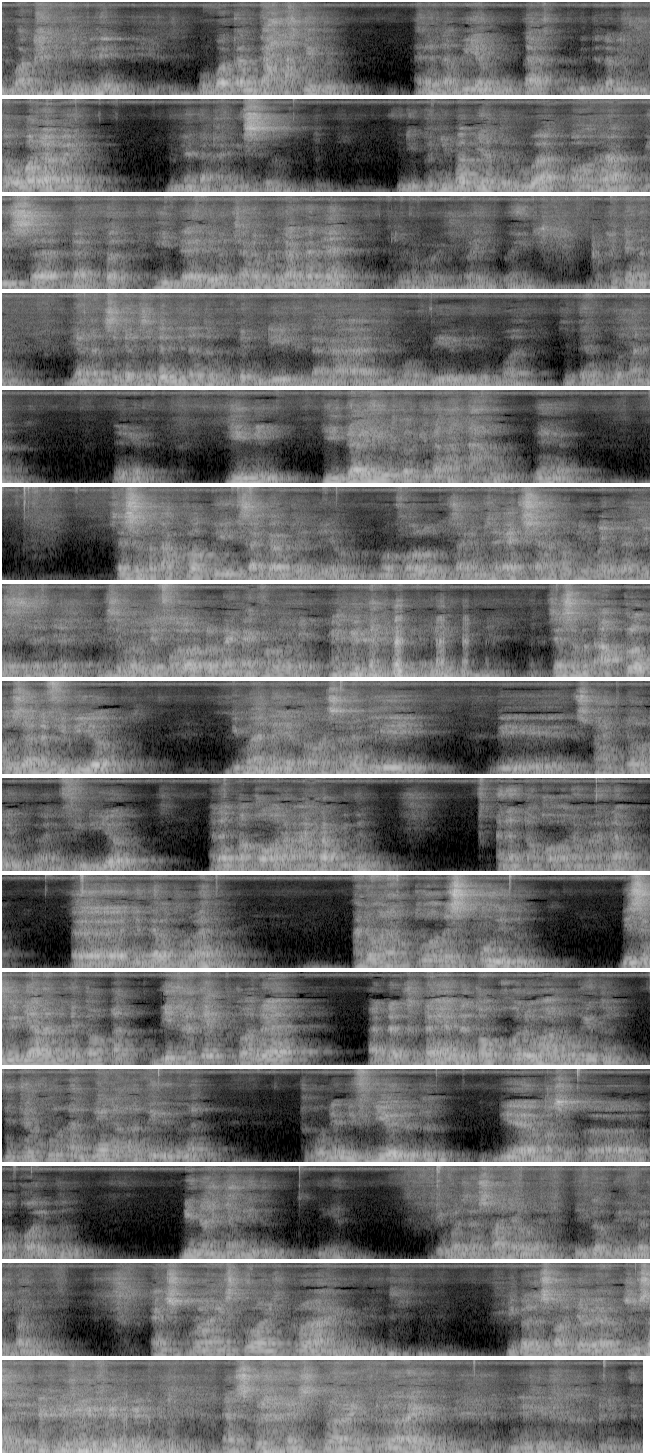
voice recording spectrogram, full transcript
Umar Umar kan galak gitu. Ada Nabi yang buka begitu Nabi buka Umar ngapain? Menyatakan Islam. Jadi penyebab yang kedua orang bisa dapat hidayah dengan cara mendengarkannya. Baik-baik jangan segan-segan kita tuh mungkin di kendaraan di mobil di rumah nyetel Quran ya kan? gini hidayah itu kan kita nggak tahu ya kan saya sempat upload di Instagram saya itu yang mau follow Instagram saya Ed Shahroni Mardani sebab dia follow belum naik naik. Follow saya sempat upload tuh ada video di mana ya? Kalau salah di di Spanyol gitu ada video. Ada toko orang Arab gitu. Ada toko orang Arab e, nyetel Quran. Ada orang tua ada sepuh itu. Dia sambil jalan pakai tongkat dia kaget kok ada ada kedai ada toko ada warung gitu. Nyetel Quran dia nggak ngerti gitu kan. Kemudian di video itu tuh dia masuk ke toko itu dia nanya gitu. Ya. pakai bahasa Spanyol kan dia bilang ini bahasa Spanyol. As Christ Christ Christ. Gitu. ini bahasa Spanyol yang susah ya. As Christ Christ Christ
